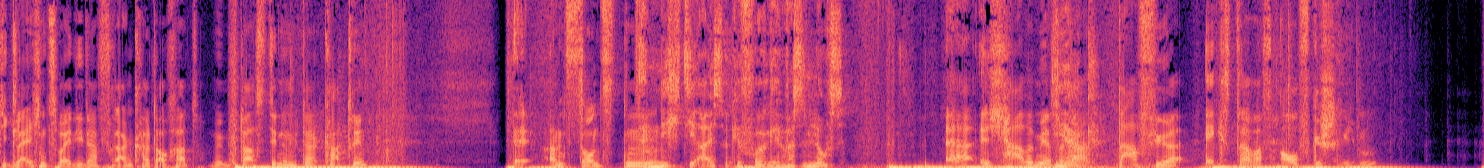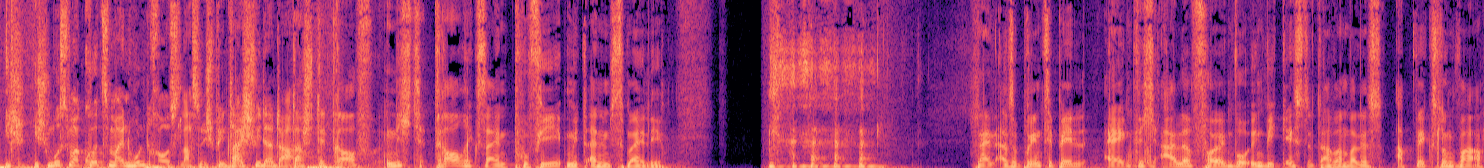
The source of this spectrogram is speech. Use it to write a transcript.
die gleichen zwei, die der Frank halt auch hat, mit dem Dustin und mit der Katrin. Äh, ansonsten, Nicht die Eishockey-Folge. Was ist denn los? äh, ich habe mir sogar Jörg. dafür extra was aufgeschrieben. Ich, ich muss mal kurz meinen Hund rauslassen. Ich bin gleich wieder da. Da steht drauf, nicht traurig sein, Puffy, mit einem Smiley. Nein, also prinzipiell eigentlich alle Folgen, wo irgendwie Gäste da waren, weil es Abwechslung war.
